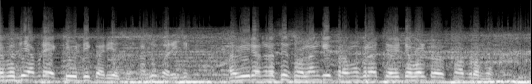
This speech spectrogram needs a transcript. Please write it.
એ બધી આપણે એક્ટિવિટી કરીએ છીએ. વીરેન્દ્રસિંહ સોલંકી પ્રમુખરાજ ચેરિટેબલ ટ્રસ્ટમાં પ્રમુખ.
